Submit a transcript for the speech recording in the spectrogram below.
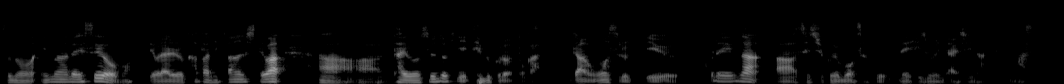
その MRSA を持っておられる方に関しては、あ対応するときに手袋とかガウンをするっていう、これがあ接触予防策で非常に大事になってきます。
